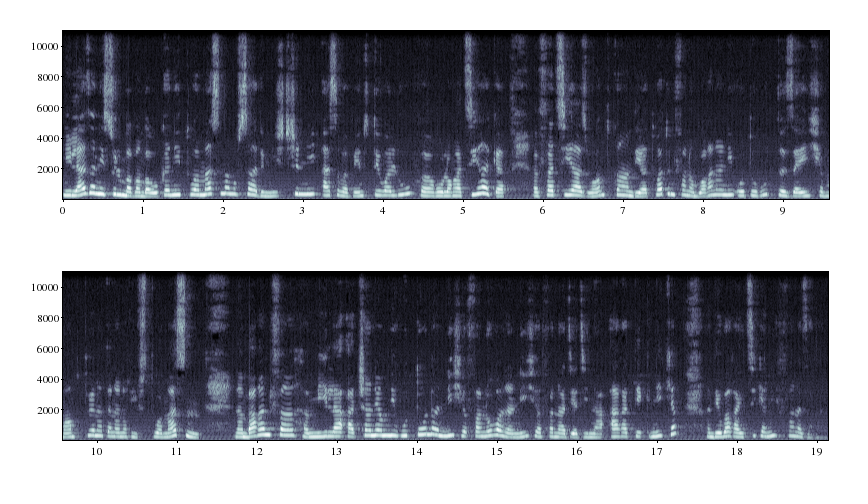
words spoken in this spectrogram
Nilaza ny solombavambahoakan'i Toamasina no sady minisitry ny asa vaventy teo aloha, Roland Ratsiraka, fa tsy azo antoka handeha atoato ny fanamboarana ny autoroute izay mampitohy an'Antananarivo sy Toamasina. Nambarany fa mila hatrany amin'ny roa taona ny fanaovana ny fanadihadiana ara-teknika. Andeha ho arahintsika ny fanazavana.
